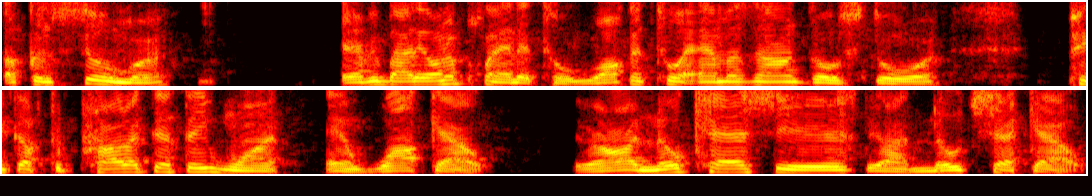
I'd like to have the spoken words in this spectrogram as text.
a consumer, everybody on the planet, to walk into an Amazon Go store, pick up the product that they want, and walk out. There are no cashiers, there are no checkout.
